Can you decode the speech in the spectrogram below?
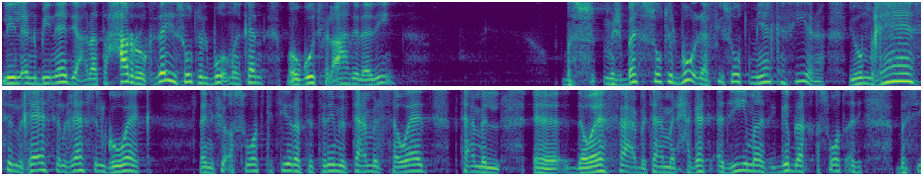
ليه؟ لأنه بينادي على تحرك زي صوت البوق ما كان موجود في العهد القديم. بس مش بس صوت البوق لا في صوت مياه كثيرة. يقوم غاسل غاسل غاسل جواك. لأن في أصوات كتيرة بتترمي بتعمل سواد بتعمل دوافع بتعمل حاجات قديمة تجيب لك أصوات قديمة. بس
